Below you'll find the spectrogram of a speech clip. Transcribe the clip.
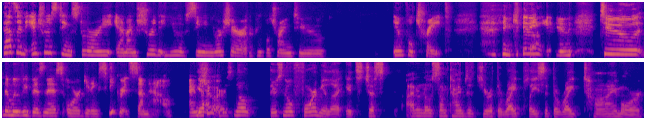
that's an interesting story, and I'm sure that you have seen your share of people trying to infiltrate getting yeah. into the movie business or getting secrets somehow. I'm yeah, sure. There's no there's no formula. It's just I don't know, sometimes it's you're at the right place at the right time or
